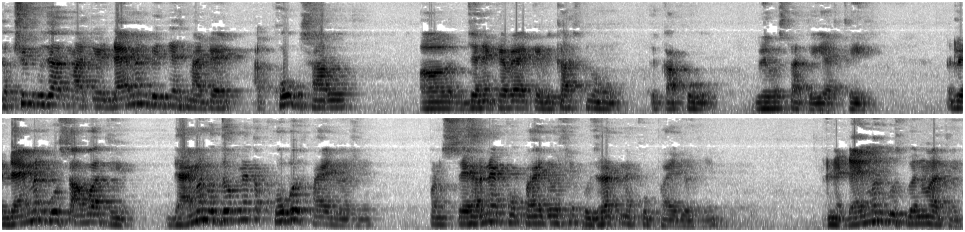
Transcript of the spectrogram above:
દક્ષિણ ગુજરાત માટે ડાયમંડ બિઝનેસ માટે આ ખૂબ સારું જેને કહેવાય કે વિકાસનું એક આખું વ્યવસ્થા તૈયાર થઈ. એટલે ડાયમંડ બુશ આવવાથી ડાયમંડ ઉદ્યોગને તો ખૂબ જ ફાયદો છે. પણ શહેરને ખૂબ ફાયદો છે, ગુજરાતને ખૂબ ફાયદો છે. અને ડાયમંડ બુશ બનવાથી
